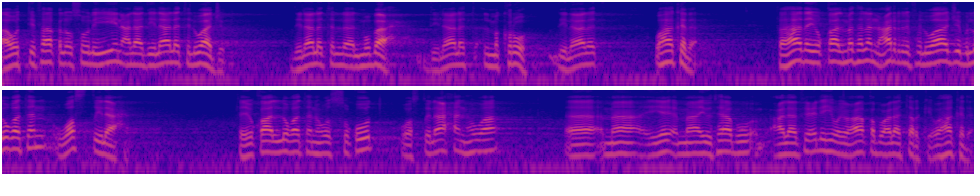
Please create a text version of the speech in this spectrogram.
أو اتفاق الأصوليين على دلالة الواجب دلالة المباح دلالة المكروه دلالة وهكذا. فهذا يقال مثلا عرف الواجب لغة واصطلاحا. فيقال لغة هو السقوط واصطلاحا هو آه، ما ما يثاب على فعله ويعاقب على تركه وهكذا.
